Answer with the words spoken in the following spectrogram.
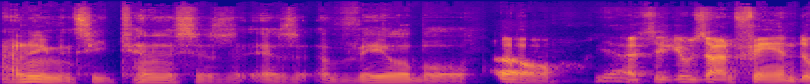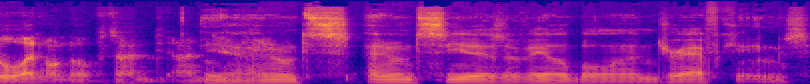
I don't even see tennis as, as available. Oh yeah, I think it was on FanDuel. I don't know if it's on. on Yeah, I don't, I don't see it as available on DraftKings.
